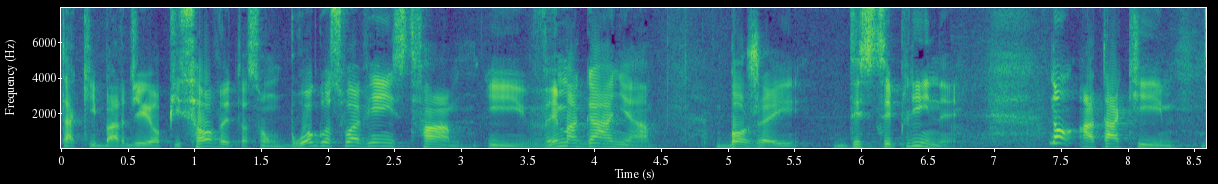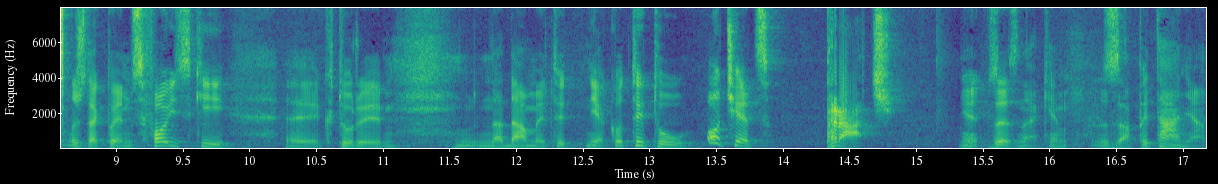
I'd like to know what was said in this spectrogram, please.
taki bardziej opisowy, to są błogosławieństwa i wymagania Bożej dyscypliny. No, a taki, że tak powiem, swojski, e, który nadamy ty jako tytuł Ojciec prać, nie? ze znakiem zapytania.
